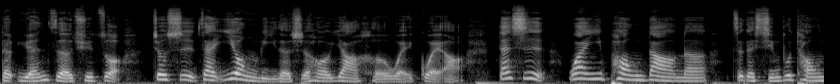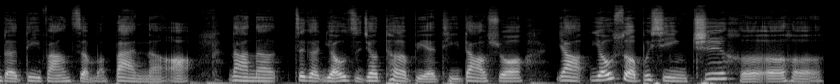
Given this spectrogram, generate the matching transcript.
的原则去做，就是在用礼的时候要和为贵啊。但是万一碰到呢，这个行不通的地方怎么办呢？啊，那呢，这个游子就特别提到说，要有所不行，知和而和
